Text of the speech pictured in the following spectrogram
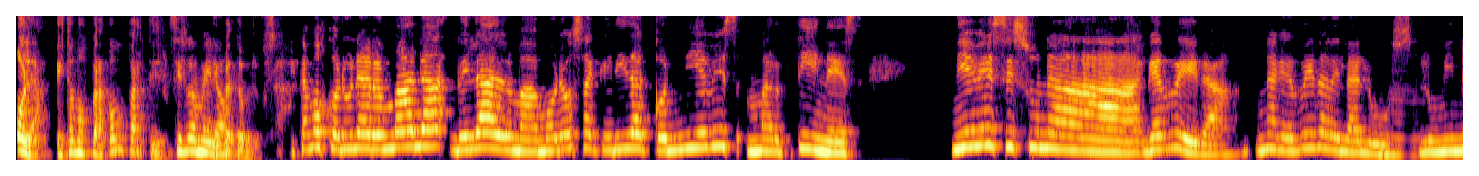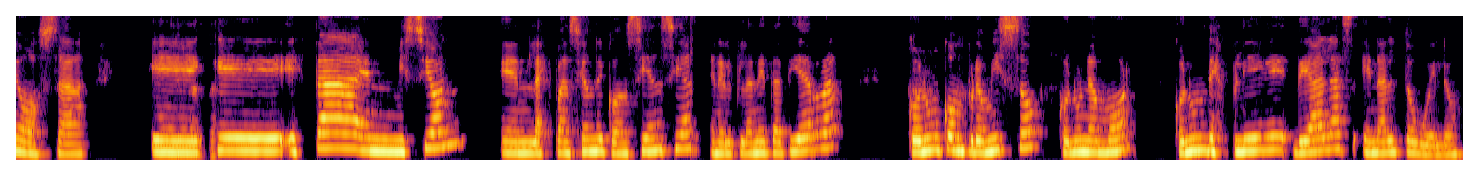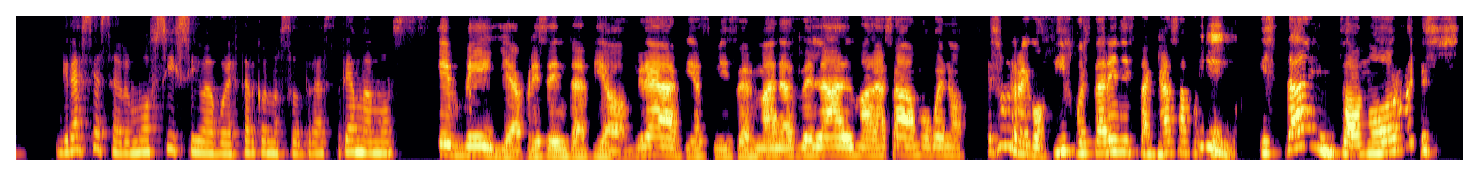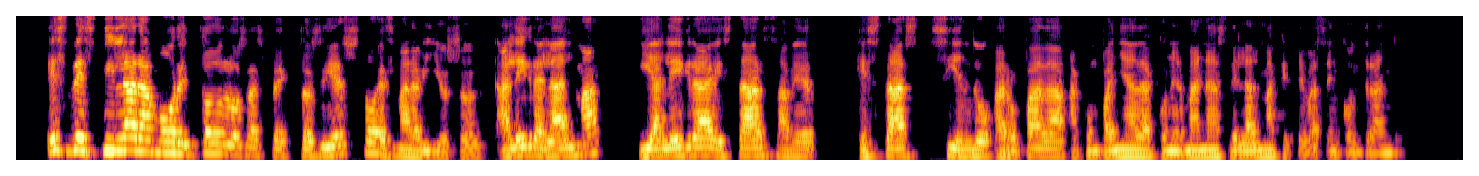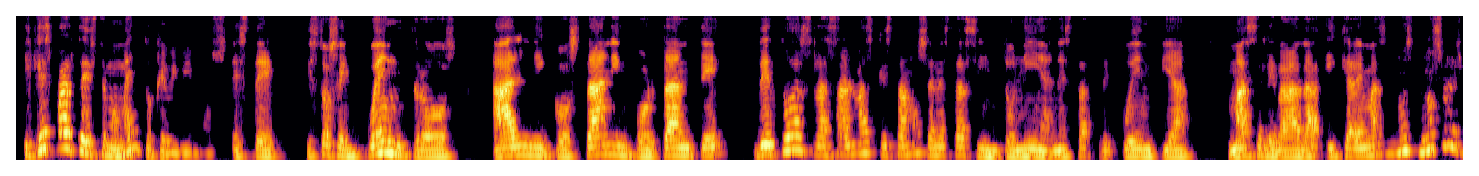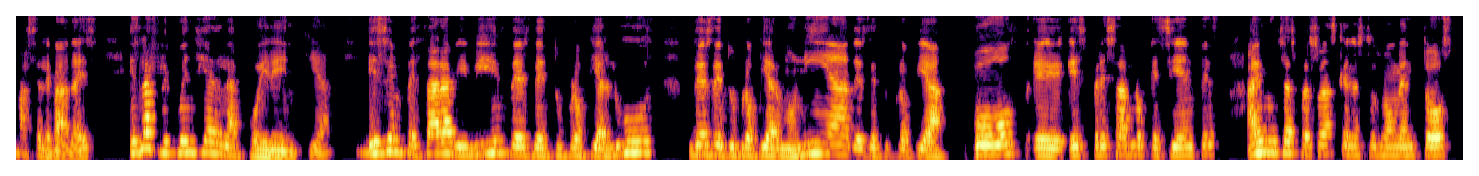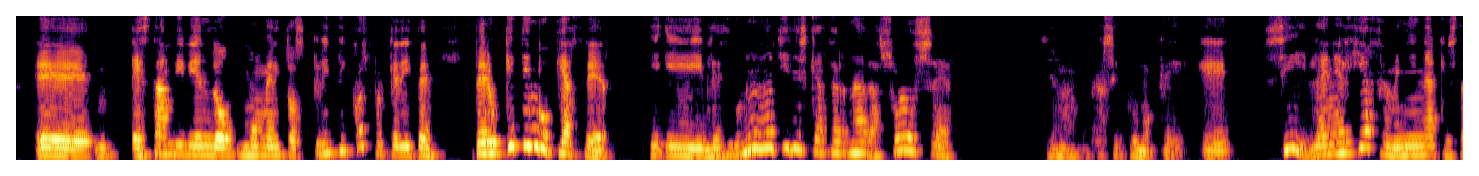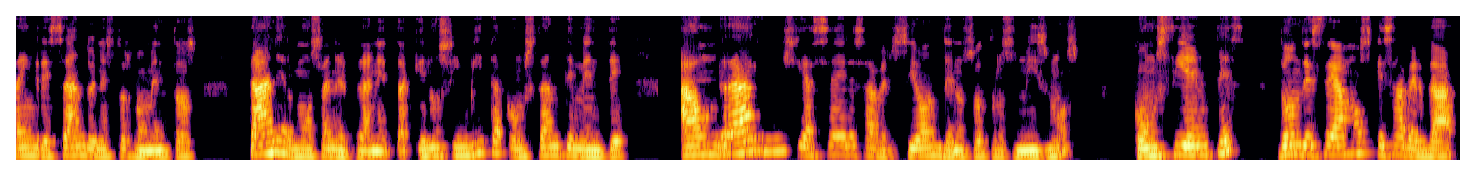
Hola, estamos para compartir. Sí, Romero. Estamos con una hermana del alma, amorosa, querida, con Nieves Martínez. Nieves es una guerrera, una guerrera de la luz, mm. luminosa, eh, que está en misión en la expansión de conciencia en el planeta Tierra, con un compromiso, con un amor, con un despliegue de alas en alto vuelo. Gracias, hermosísima, por estar con nosotras. Te amamos. Qué bella presentación. Gracias, mis hermanas del alma, las amo. Bueno, es un regocijo estar en esta casa porque es tanto amor, es, es destilar amor en todos los aspectos y esto es maravilloso. Alegra el alma y alegra estar, saber que estás siendo arropada, acompañada con hermanas del alma que te vas encontrando y que es parte de este momento que vivimos, este, estos encuentros álmicos tan importante de todas las almas que estamos en esta sintonía, en esta frecuencia más elevada y que además no, no solo es más elevada, es, es la frecuencia de la coherencia, es empezar a vivir desde tu propia luz, desde tu propia armonía, desde tu propia voz, eh, expresar lo que sientes. Hay muchas personas que en estos momentos eh, están viviendo momentos críticos porque dicen, pero ¿qué tengo que hacer? Y, les digo, no, no tienes que hacer nada, solo ser. Y así como que, eh, sí, la energía femenina que está ingresando en estos momentos tan hermosa en el planeta, que nos invita constantemente a honrarnos y a hacer esa versión de nosotros mismos, conscientes, donde seamos esa verdad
